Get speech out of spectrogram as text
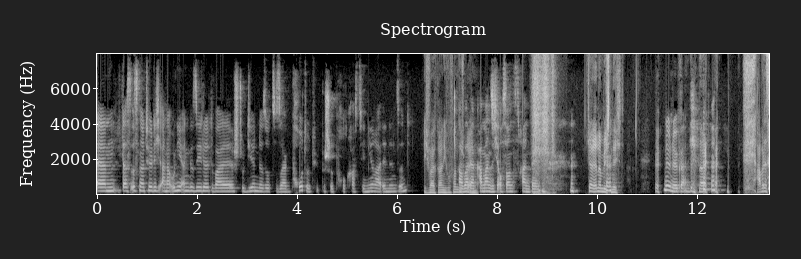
Ähm, das ist natürlich an der Uni angesiedelt, weil Studierende sozusagen prototypische Prokrastinierer*innen sind. Ich weiß gar nicht, wovon Sie Aber sprechen. da kann man sich auch sonst dran wenden. Ich erinnere mich nicht. nö, nö, gar nicht. Nein. Aber das,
